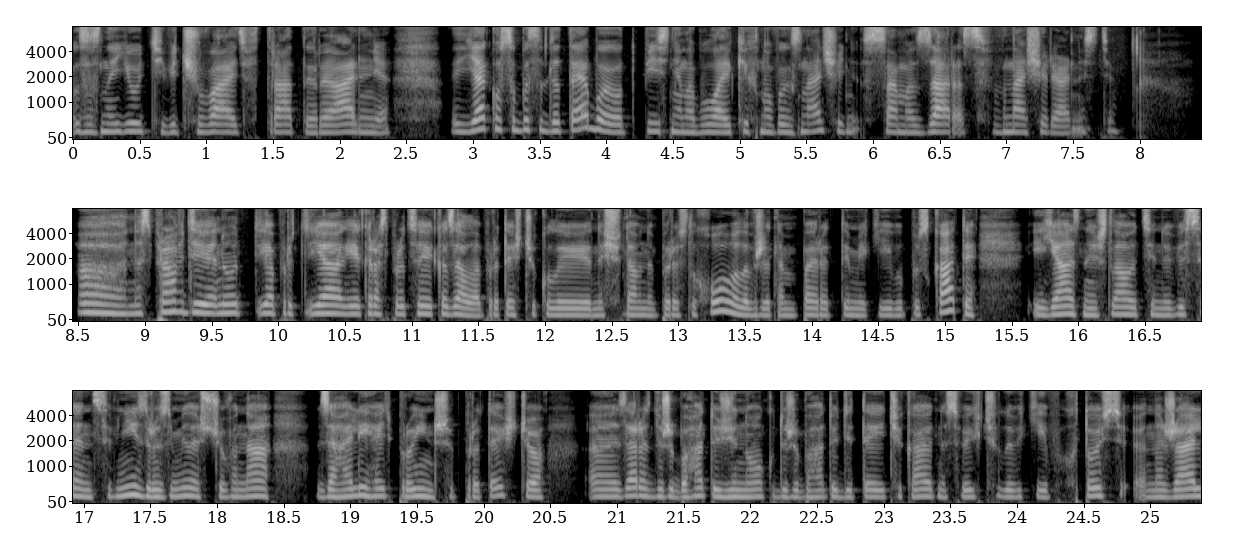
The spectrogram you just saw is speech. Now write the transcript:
зазнають і відчувають втрати реальні. Як особисто для тебе от пісня набула яких нових значень саме зараз в нашій реальності? Насправді, ну я про я якраз про це і казала, про те, що коли нещодавно переслуховувала вже там перед тим, як її випускати, і я знайшла оці нові сенси в ній, зрозуміла, що вона взагалі геть про інше, про те, що е, зараз дуже багато жінок, дуже багато дітей чекають на своїх чоловіків. Хтось, е, на жаль,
